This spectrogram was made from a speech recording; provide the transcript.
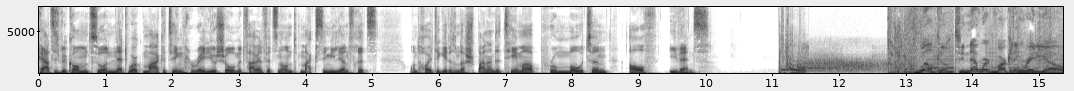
Herzlich willkommen zur Network Marketing Radio Show mit Fabian Fitzner und Maximilian Fritz. Und heute geht es um das spannende Thema Promoten auf Events. Welcome to Network Marketing Radio,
